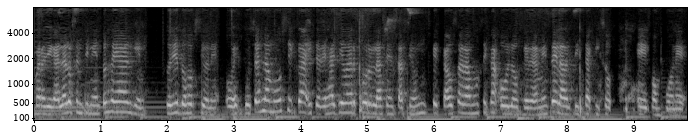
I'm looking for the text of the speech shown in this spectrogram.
para llegarle a los sentimientos de alguien, tienes dos opciones, o escuchas la música y te dejas llevar por la sensación que causa la música o lo que realmente el artista quiso eh, componer.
